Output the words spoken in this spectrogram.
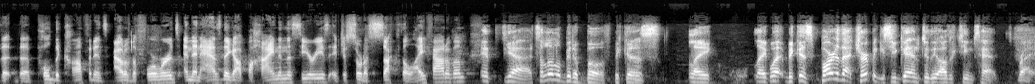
the the pulled the confidence out of the forwards, and then as they got behind in the series, it just sort of sucked the life out of them. it's yeah, it's a little bit of both because mm. like like what because part of that chirping is you get into the other team's head. Right.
